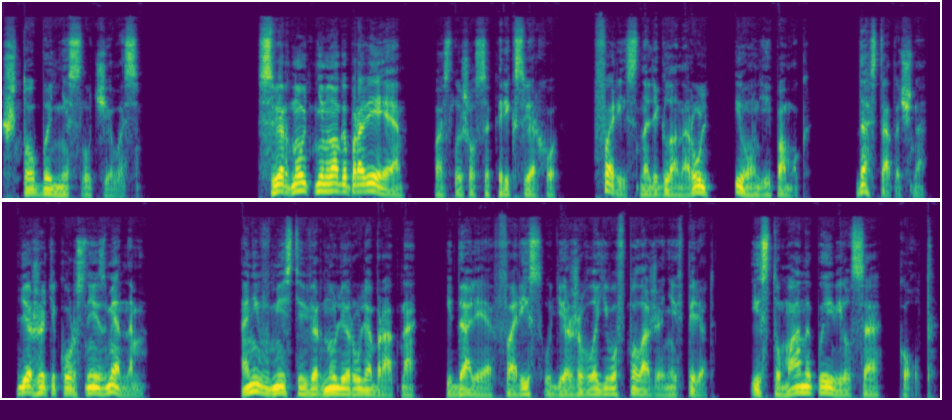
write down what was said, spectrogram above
что бы ни случилось. «Свернуть немного правее!» — послышался крик сверху. Фарис налегла на руль, и он ей помог. «Достаточно. Держите курс неизменным». Они вместе вернули руль обратно, и далее Фарис удерживала его в положении вперед. Из тумана появился Колт.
